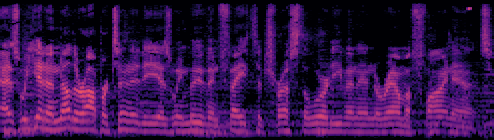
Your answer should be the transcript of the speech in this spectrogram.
As we get another opportunity as we move in faith to trust the Lord even in the realm of finance.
